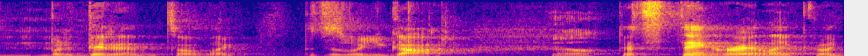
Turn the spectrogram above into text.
mm-hmm. but it didn't. So like this is what you got. Yeah. That's the thing, right? Like, like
